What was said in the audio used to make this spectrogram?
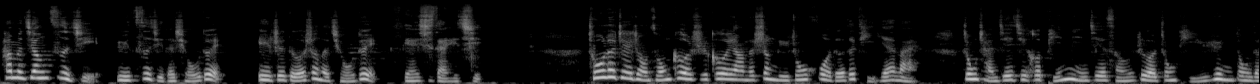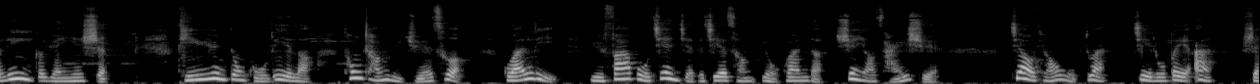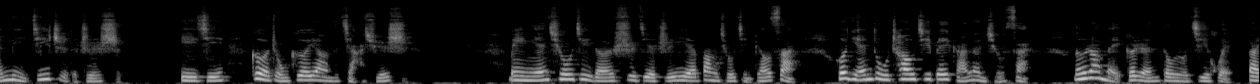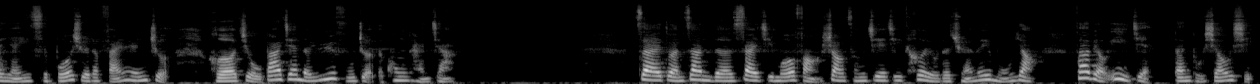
他们将自己与自己的球队、一支得胜的球队联系在一起。除了这种从各式各样的胜利中获得的体验外，中产阶级和平民阶层热衷体育运动的另一个原因是，体育运动鼓励了通常与决策、管理与发布见解的阶层有关的炫耀才学、教条武断。记录备案、神秘机制的知识，以及各种各样的假学史。每年秋季的世界职业棒球锦标赛和年度超级杯橄榄球赛，能让每个人都有机会扮演一次博学的凡人者和酒吧间的迂腐者的空谈家，在短暂的赛季模仿上层阶级特有的权威模样，发表意见、颁布消息。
